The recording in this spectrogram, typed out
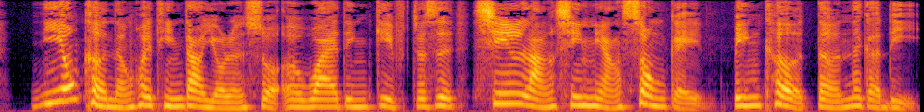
你有可能会听到有人说 a wedding gift，就是新郎新娘送给宾客的那个礼，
